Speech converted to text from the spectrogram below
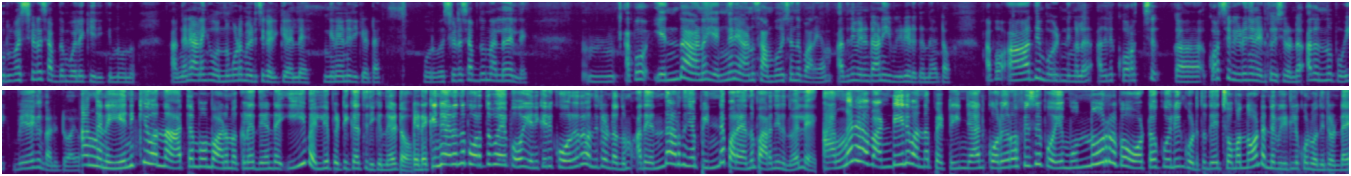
ഉർവശിയുടെ ശബ്ദം പോലെയൊക്കെ ഇരിക്കുന്നു എന്ന്. അങ്ങനെയാണെങ്കിൽ ഒന്നും കൂടെ മേടിച്ച് കഴിക്കുക അല്ലേ? ഇങ്ങനെ തന്നെ ഇരിക്കട്ടെ. ഉർവശിയുടെ ശബ്ദം നല്ലതല്ലേ? അപ്പോൾ എന്താണ് എങ്ങനെയാണ് സംഭവിച്ചതെന്ന് പറയാം. അതിന് വേണ്ടിയിട്ടാണ് ഈ വീഡിയോ എടുക്കുന്നത് കേട്ടോ. അപ്പോൾ ആദ്യം പോയിട്ട് നിങ്ങൾ അതിൽ കുറച്ച് കുറച്ച് വീഡിയോ ഞാൻ എടുത്തു വെച്ചിട്ടുണ്ട്. അതൊന്ന് പോയി വേഗം കണ്ടിട്ട് പോയോ അങ്ങനെ എനിക്ക് വന്ന ആറ്റം ബോംബാണ് മക്കളെ ദേണ്ട ഈ വലിയ പെട്ടിക്കകത്തിരിക്കുന്നത് കേട്ടോ. ഇടയ്ക്ക് ഞാനൊന്ന് പുറത്ത് പോയപ്പോൾ എനിക്കൊരു കൊറിയർ വന്നിട്ടുണ്ടെന്നും അത് എന്താണെന്ന് ഞാൻ പിന്നെ പറയാമെന്ന് പറഞ്ഞിരുന്നു അല്ലേ? അങ്ങനെ ആ വണ്ടിയിൽ വന്ന പെട്ടി ഞാൻ കൊറിയർ ഓഫീസിൽ പോയി മുന്നൂറ് രൂപ ഓട്ടോ കൂലിയും കൊടുത്ത് ദേ ചുമന്നോണ്ട് എന്റെ വീട്ടിൽ കൊണ്ടുവന്നിട്ടുണ്ട്.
